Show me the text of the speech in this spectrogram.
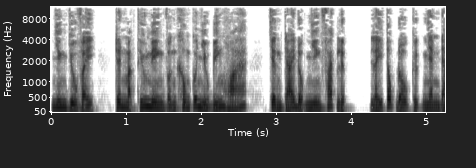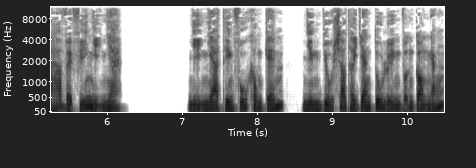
Nhưng dù vậy, trên mặt thiếu niên vẫn không có nhiều biến hóa, chân trái đột nhiên phát lực, lấy tốc độ cực nhanh đá về phía nhị nha. Nhị nha thiên phú không kém, nhưng dù sao thời gian tu luyện vẫn còn ngắn,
